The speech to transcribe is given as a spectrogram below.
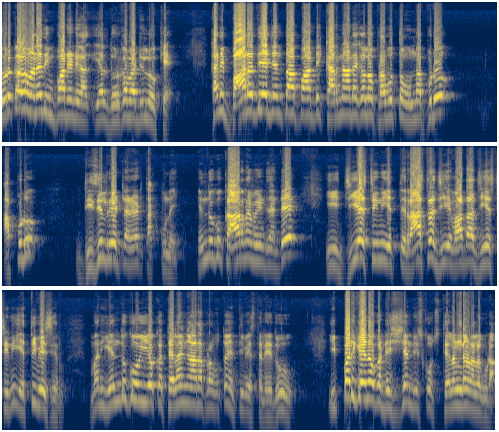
దొరకడం అనేది ఇంపార్టెంట్ కాదు. ఇవాళ దొరకబట్టిలో ఓకే. కానీ భారతీయ జనతా పార్టీ కర్ణాటకలో ప్రభుత్వం ఉన్నప్పుడు అప్పుడు డీజిల్ రేట్లు అనేవి తక్కువ ఉన్నాయి ఎందుకు కారణం ఏంటంటే ఈ జిఎస్టీని ఎత్తి రాష్ట్ర జీ వాటా జిఎస్టీని ఎత్తివేశారు మరి ఎందుకు ఈ యొక్క తెలంగాణ ప్రభుత్వం ఎత్తివేస్తలేదు? ఇప్పటికైనా ఒక డెసిషన్ తీసుకోవచ్చు తెలంగాణలో కూడా.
